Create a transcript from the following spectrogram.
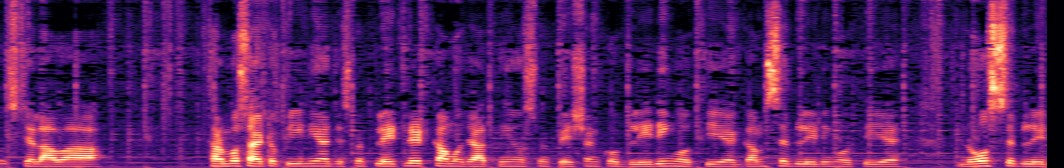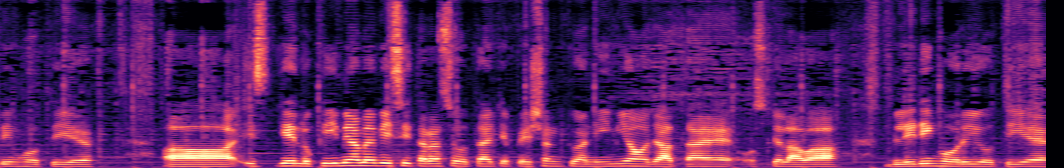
उसके अलावा थर्मोसाइटोपिनिया जिसमें प्लेटलेट कम हो जाती हैं उसमें पेशेंट को ब्लीडिंग होती है गम से ब्लीडिंग होती है नोज़ से ब्लीडिंग होती है। आ, इस ये लुकीमिया में भी इसी तरह से होता है कि पेशेंट को अनीमिया हो जाता है उसके अलावा ब्लीडिंग हो रही होती है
